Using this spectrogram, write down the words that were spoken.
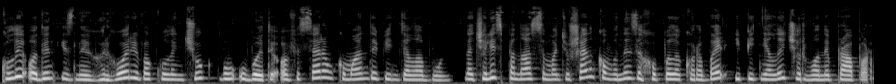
Коли один із них, Григорій Вакуленчук, був убитий офіцером, команди підняла бунт. На чолі з Панасом Матюшенком вони захопили корабель і підняли червоний прапор.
